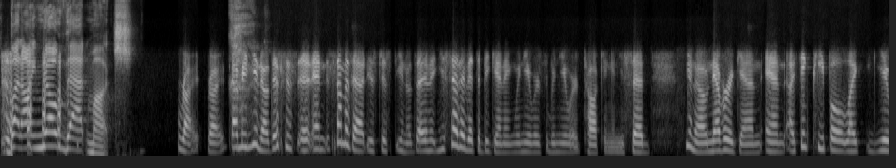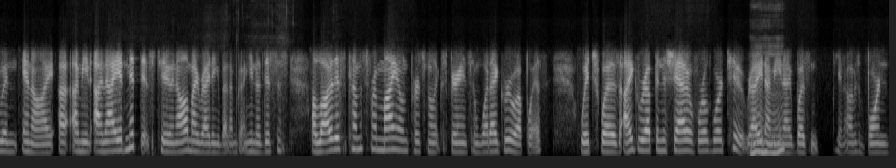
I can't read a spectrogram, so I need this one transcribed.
but I know that much. Right, right. I mean, you know, this is, and some of that is just, you know, and you said it at the beginning when you were when you were talking, and you said, you know, never again. And I think people like you and and I, uh, I mean, and I admit this too, in all my writing about, it, I'm going, you know, this is a lot of this comes from my own personal experience and what I grew up with, which was I grew up in the shadow of World War II, right? I mean, I wasn't, you know, I was born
